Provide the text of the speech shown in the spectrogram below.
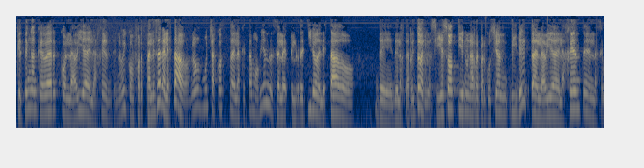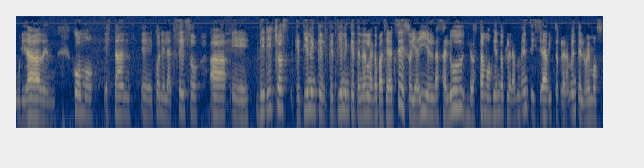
que tengan que ver con la vida de la gente, ¿no? Y con fortalecer el Estado, ¿no? Muchas cosas de las que estamos viendo es el, retiro del Estado de, los territorios y eso tiene una repercusión directa en la vida de la gente, en la seguridad, en cómo están eh, con el acceso a eh, derechos que tienen que, que tienen que tener la capacidad de acceso y ahí en la salud lo estamos viendo claramente y se ha visto claramente, lo hemos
